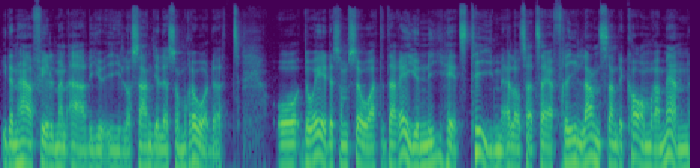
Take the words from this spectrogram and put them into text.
i den här filmen är det ju i Los Angeles-området. Och då är det som så att där är ju nyhetsteam eller så att säga frilansande kameramän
